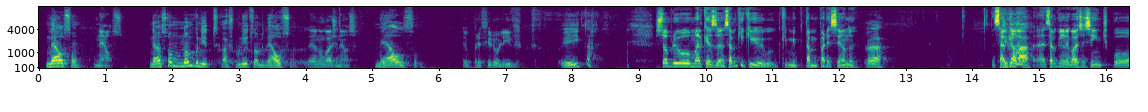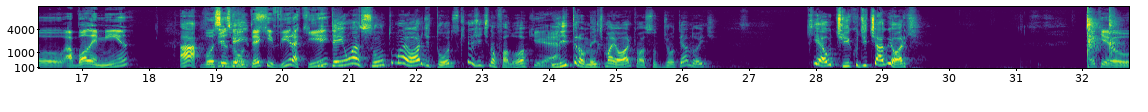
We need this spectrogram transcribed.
Nelson. Nelson. Nelson é um nome bonito. Acho bonito o nome Nelson. Eu não gosto de Nelson. Nelson. Eu prefiro Olívio. Eita. Sobre o Marquesan, sabe o que, que, que me, tá me parecendo? Ah, Sabe Diga aquele, lá. Sabe aquele negócio assim, tipo, a bola é minha, Ah, vocês e tem- vão ter que vir E aqui. tem um assunto maior de todos que a gente não falou. Que é? Literalmente maior, que é um assunto de ontem à noite. Que é o Tico de Thiago York. Sabe que eu.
